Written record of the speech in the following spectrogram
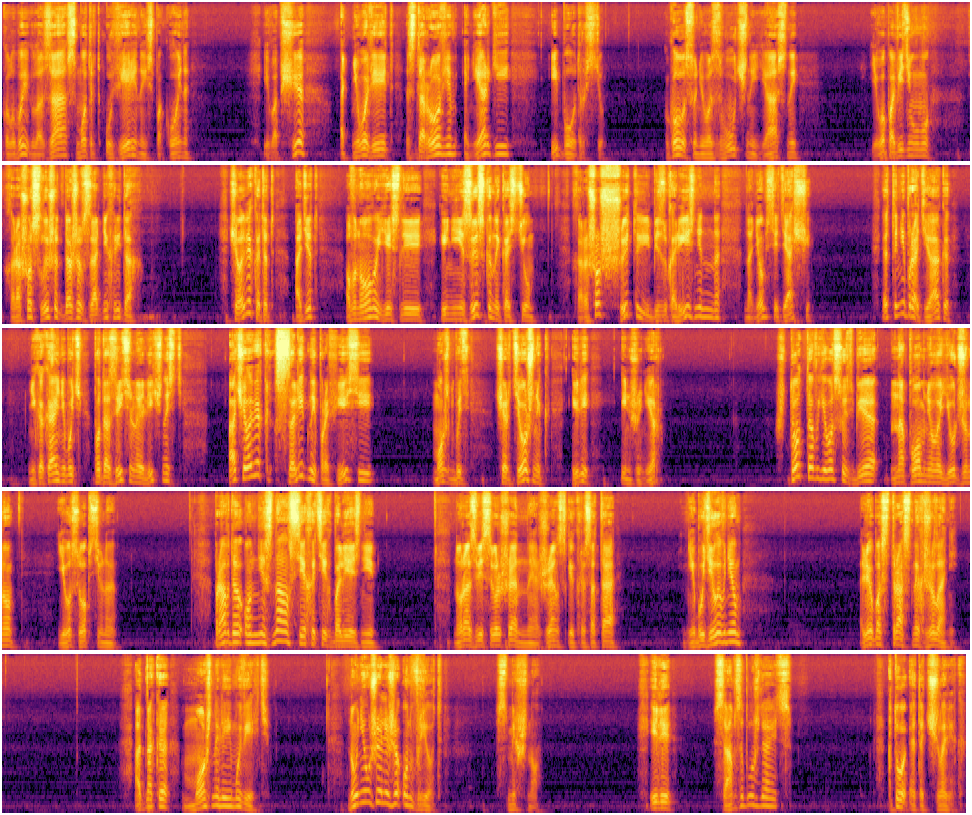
голубые глаза смотрят уверенно и спокойно и вообще от него веет здоровьем, энергией и бодростью. Голос у него звучный, ясный. Его, по-видимому, хорошо слышат даже в задних рядах. Человек этот одет в новый, если и не изысканный костюм, хорошо сшитый, безукоризненно на нем сидящий. Это не бродяга, не какая-нибудь подозрительная личность, а человек с солидной профессией, может быть, чертежник или инженер. Что-то в его судьбе напомнило Юджину его собственную. Правда, он не знал всех этих болезней, но разве совершенная женская красота не будила в нем любострастных желаний? Однако можно ли ему верить? Ну неужели же он врет? Смешно. Или сам заблуждается? Кто этот человек?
